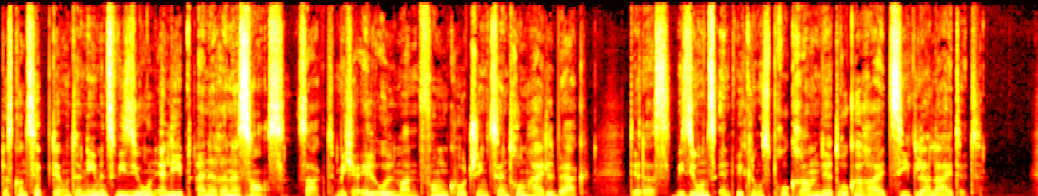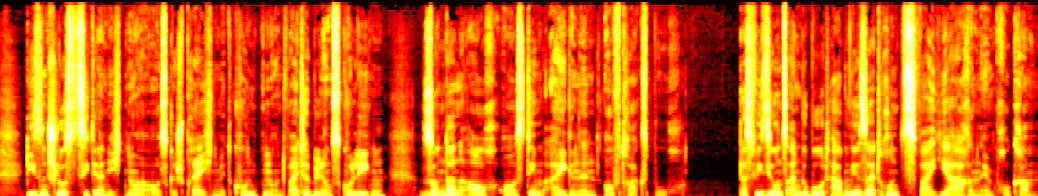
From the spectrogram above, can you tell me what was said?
Das Konzept der Unternehmensvision erlebt eine Renaissance, sagt Michael Ullmann vom Coachingzentrum Heidelberg, der das Visionsentwicklungsprogramm der Druckerei Ziegler leitet. Diesen Schluss zieht er nicht nur aus Gesprächen mit Kunden und Weiterbildungskollegen, sondern auch aus dem eigenen Auftragsbuch. Das Visionsangebot haben wir seit rund zwei Jahren im Programm.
